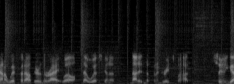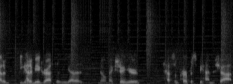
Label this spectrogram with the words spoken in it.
kind of whiff it out there to the right. Well, that whiff's gonna not end up in a great spot. So you gotta you gotta be aggressive. You gotta you know make sure you're have some purpose behind the shot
